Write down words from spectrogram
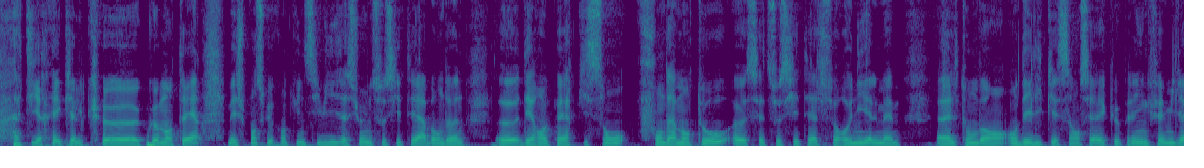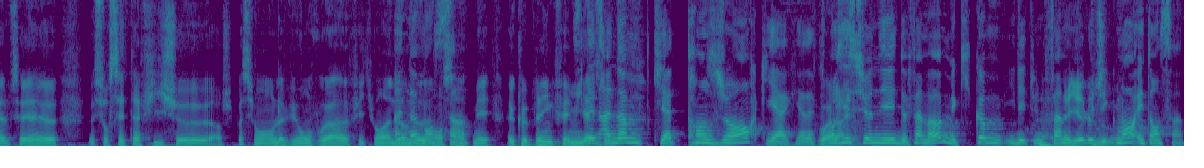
attiré quelques commentaires, mais je pense que quand une civilisation, une société abandonne euh, des repères qui sont fondamentaux, euh, cette société, elle se renie elle-même, elle tombe en, déliquescence. Et avec le planning familial, vous savez, sur cette affiche, alors, je ne sais pas si on l'a vu, on voit effectivement un, homme, enceinte, mais avec le planning familial... C'est un homme qui a transgenre, qui a, transitionné de femme à homme, mais qui, comme il est une femme biologiquement, est enceinte.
